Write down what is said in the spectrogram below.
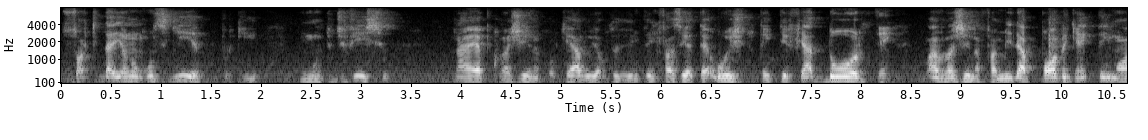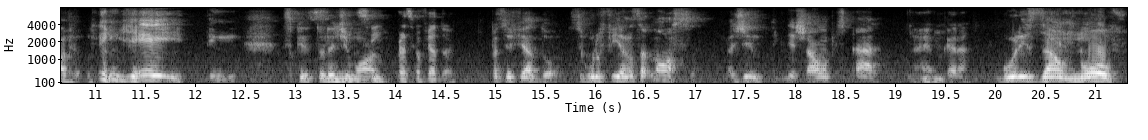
Só que daí eu não conseguia, porque muito difícil. Na época, imagina, qualquer aluguel que tem que fazer até hoje, tu tem que ter fiador. Tem. Mas imagina, família pobre, quem é que tem imóvel? Ninguém tem escritura de Sim, imóvel Sim, pra ser o fiador. para ser fiador. Seguro fiança, nossa, imagina, tem que deixar uma para os caras. Na época era. Gurizão, novo,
